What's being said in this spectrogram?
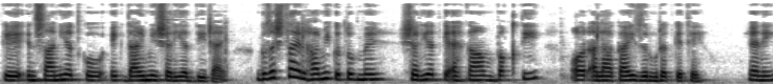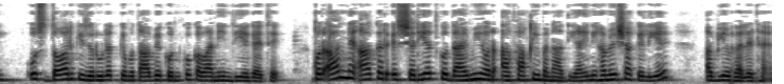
کہ انسانیت کو ایک دائمی شریعت دی جائے۔ گزشتہ الحامی کتب میں شریعت کے احکام وقتی اور علاقائی ضرورت کے تھے۔ یعنی اس دور کی ضرورت کے مطابق ان کو قوانین دیے گئے تھے۔ قرآن نے آ کر اس شریعت کو دائمی اور آفاقی بنا دیا یعنی ہمیشہ کے لیے اب یہ ویلڈ ہے۔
